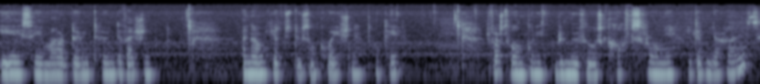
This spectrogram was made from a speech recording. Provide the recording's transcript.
ASMR Downtown Division. And I'm here to do some questioning, okay? First of all, I'm going to remove those cuffs from you. If you give me your hands.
